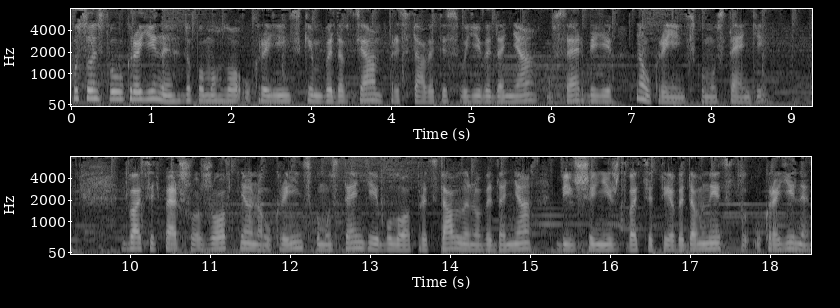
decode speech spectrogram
Посольство України допомогло українським видавцям представити свої видання у Сербії на українському стенді. 21 жовтня на українському стенді було представлено видання більше ніж 20 видавництв України.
